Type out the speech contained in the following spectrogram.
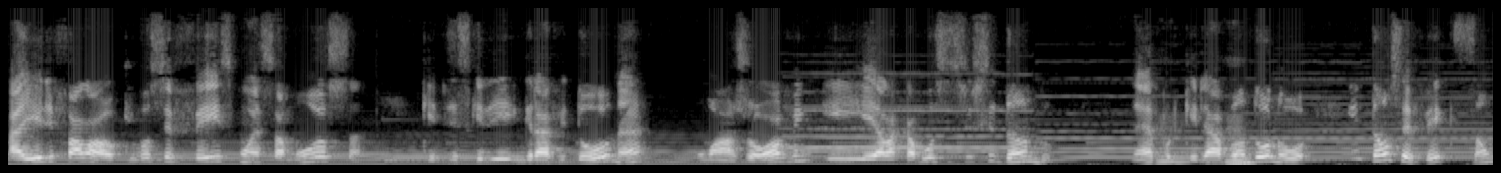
Aí ele fala, ó, o que você fez com essa moça, que ele diz que ele engravidou, né, uma jovem e ela acabou se suicidando, né, porque hum, ele a hum. abandonou. Hum. Então você vê que são,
